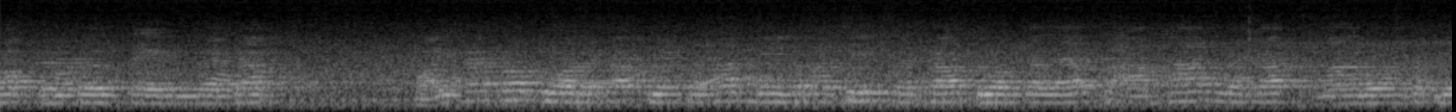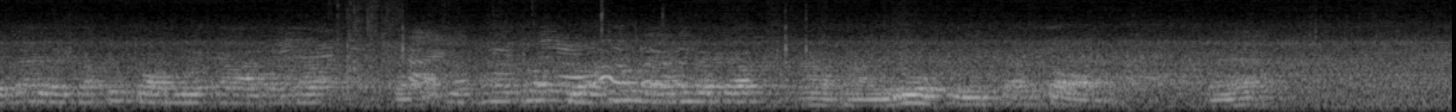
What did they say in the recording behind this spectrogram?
ครอบครัวเติมเต็มนะครับขออีกห้าครอบครัวนะครับเพียงแต่ท่านมีสมาชิกนะครับรวมกันแล้วสามท่านนะครับ มาลงทะเบียนได้เลยครับที่กองบริการนะครับขออีกห้าครอบครัวเท่านั้นนะครับอ่าถ่ายรูปคุยกันต่อนะฮะใน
